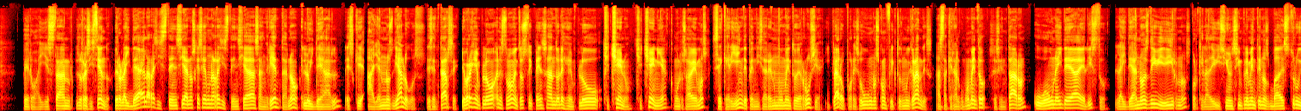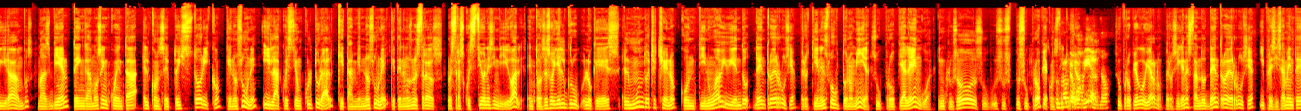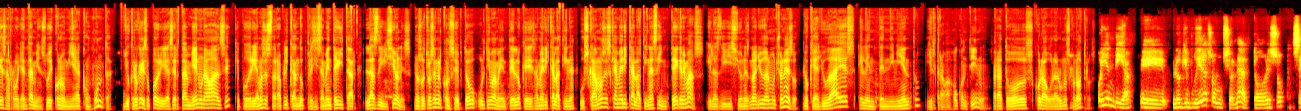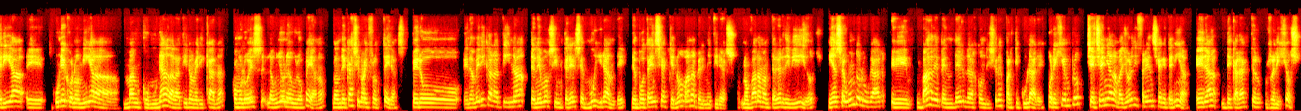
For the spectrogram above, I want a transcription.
pero ahí están resistiendo. Pero la idea de la resistencia no es que sea una resistencia sangrienta, no. Lo ideal es que hayan unos diálogos, de sentarse. Yo, por ejemplo, en estos momentos estoy pensando el ejemplo checheno. Chechenia, como lo sabemos, se quería independizar en un momento de Rusia. Y claro, por eso hubo unos conflictos muy grandes. Hasta que en algún momento se sentaron, hubo una idea de listo, la idea no es dividirnos, porque la división simplemente nos va a destruir a ambos. Más bien, tengamos en cuenta el concepto histórico que nos une y la cuestión cultural que también nos une, que tenemos nuestras, nuestras cuestiones individuales. Entonces, hoy el grupo, lo que es el mundo checheno, continúa viviendo dentro de Rusia, pero tienen su autonomía, su propia lengua, incluso su, su propia constitución. Su propio gobierno. Su propio gobierno, pero siguen estando dentro de Rusia y precisamente desarrollan desarrollan también su economía conjunta. Yo creo que eso podría ser también un avance que podríamos estar aplicando precisamente evitar las divisiones. Nosotros en el concepto últimamente en lo que es América Latina buscamos es que América Latina se integre más y las divisiones no ayudan mucho en eso. Lo que ayuda es el entendimiento y el trabajo continuo para todos colaborar unos con otros. Hoy en día eh, lo que pudiera solucionar todo eso sería eh, una economía mancomunada latinoamericana como lo es la Unión Europea, ¿no? Donde casi no hay fronteras. Pero en América Latina tenemos intereses muy grandes de potencias que no van a permitir eso, nos van a mantener divididos. Y en segundo lugar, eh, va a depender de las condiciones particulares. Por ejemplo, Chechenia, la mayor diferencia que tenía era de carácter religioso.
